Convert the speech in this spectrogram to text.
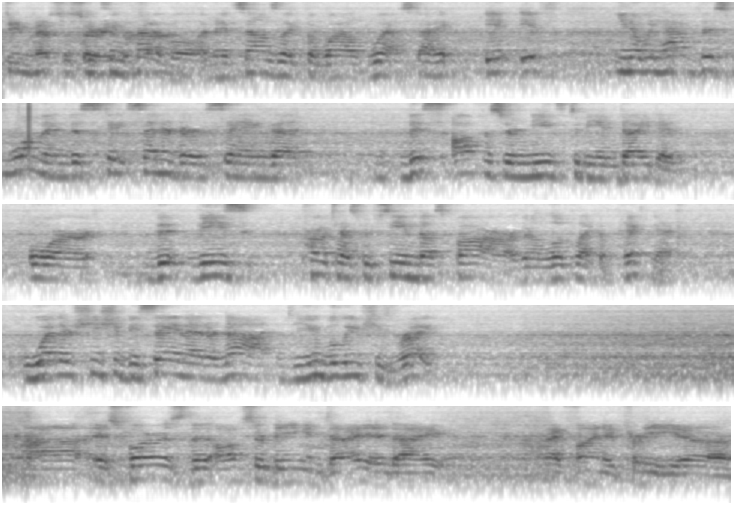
deem necessary. It's incredible. I mean, it sounds like the Wild West. I, if you know, we have this woman, this state senator, saying that this officer needs to be indicted, or th these protests we've seen thus far are going to look like a picnic. Whether she should be saying that or not, do you believe she's right? Uh, as far as the officer being indicted, I I find it pretty uh,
